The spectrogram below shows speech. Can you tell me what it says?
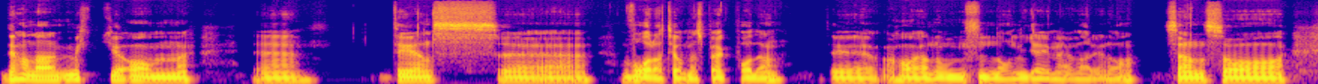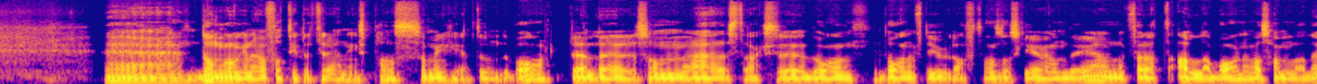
det handlar mycket om eh, dels eh, vårat jobb med Spökpodden. Det har jag nog någon grej med varje dag. Sen så eh, de gångerna jag har fått till ett träningspass som är helt underbart eller som är strax eh, då, dagen efter julafton så skrev jag om det för att alla barnen var samlade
